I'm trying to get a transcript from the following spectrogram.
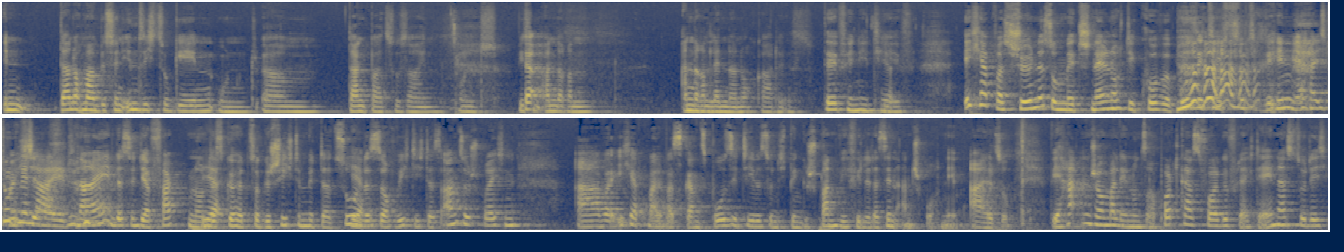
in, da nochmal ein bisschen in sich zu gehen und ähm, dankbar zu sein. Und wie ja. es in anderen, anderen Ländern noch gerade ist. Definitiv. Ich habe was Schönes, um mit schnell noch die Kurve positiv zu drehen. Ja, ich Tut möchte, mir leid. Nein, das sind ja Fakten und ja. das gehört zur Geschichte mit dazu. Ja. Und das ist auch wichtig, das anzusprechen. Aber ich habe mal was ganz Positives und ich bin gespannt, wie viele das in Anspruch nehmen. Also, wir hatten schon mal in unserer Podcast-Folge, vielleicht erinnerst du dich,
